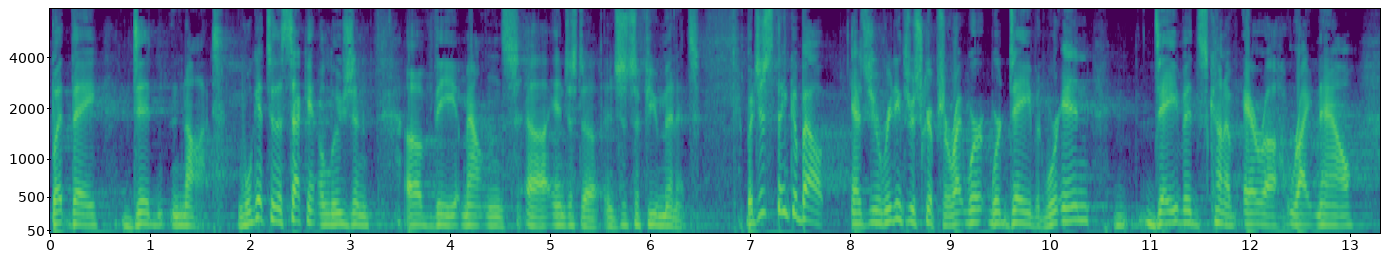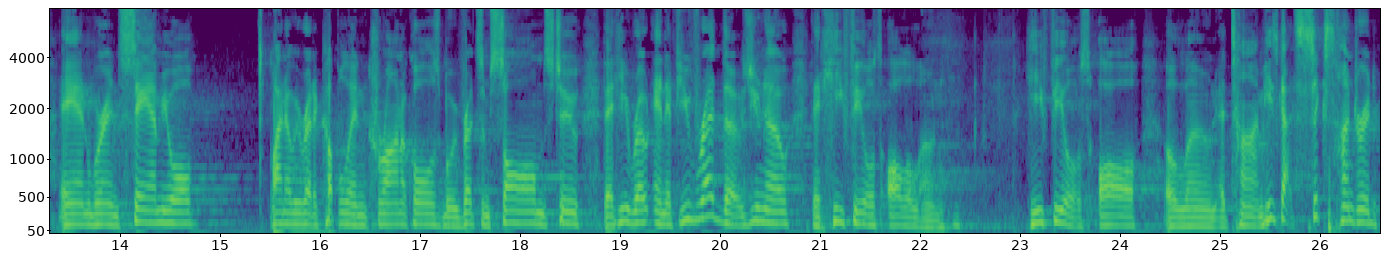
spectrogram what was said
but they did not. We'll get to the second illusion of the mountains uh, in, just a, in just a few minutes. But just think about as you're reading through Scripture, right? We're, we're David. We're in David's kind of era right now, and we're in Samuel. I know we read a couple in Chronicles, but we've read some Psalms too that he wrote. And if you've read those, you know that he feels all alone. He feels all alone at time. He's got 600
